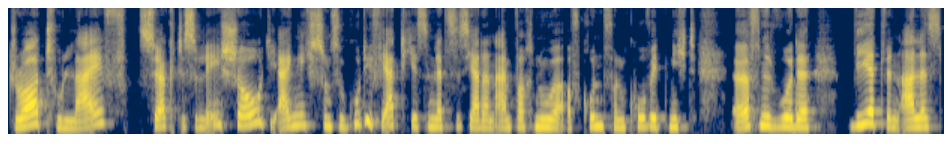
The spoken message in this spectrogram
Draw to Life Cirque du Soleil Show, die eigentlich schon so gut wie fertig ist und letztes Jahr dann einfach nur aufgrund von Covid nicht eröffnet wurde, wird, wenn alles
